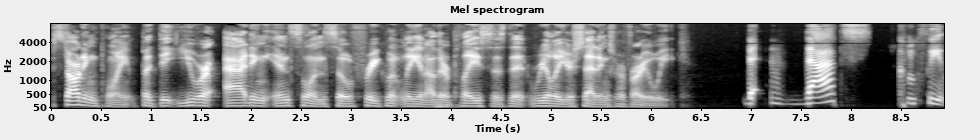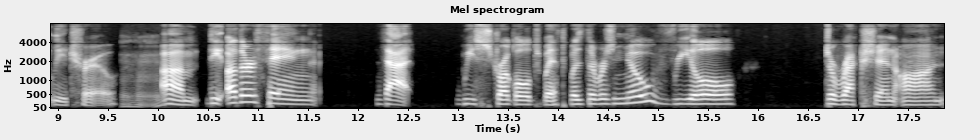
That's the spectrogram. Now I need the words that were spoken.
starting point, but that you were adding insulin so frequently in other places that really your settings were very weak? Th- that's completely true. hmm Um, the other thing that we struggled with was there was no real direction on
